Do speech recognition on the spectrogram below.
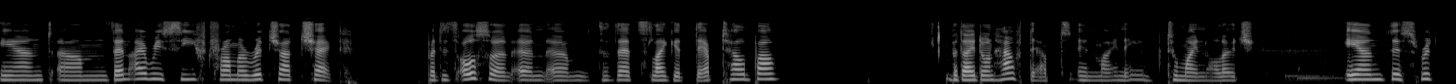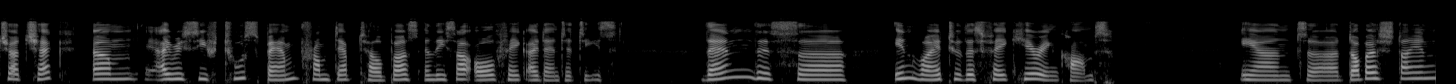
and um, then I received from a Richard check, but it's also an, an um, that's like a debt helper, but I don't have debt in my name to my knowledge. And this Richard check, um, I received two spam from debt helpers, and these are all fake identities. Then this uh, invite to this fake hearing comes, and uh, Doberstein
